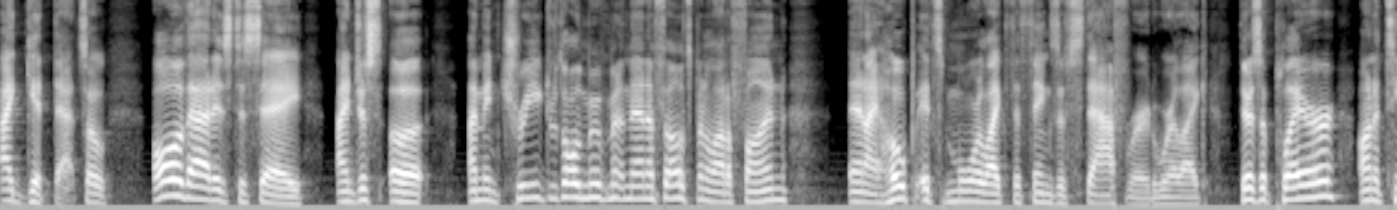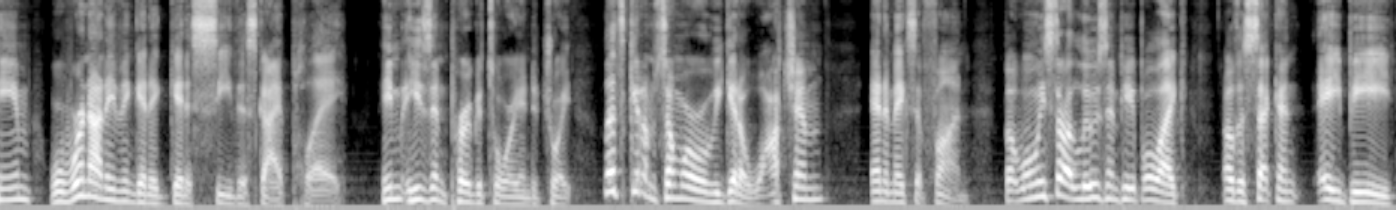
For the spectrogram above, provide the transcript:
I get that. So all of that is to say, I'm just uh I'm intrigued with all the movement in the NFL. It's been a lot of fun And I hope it's more like the things of Stafford, where like there's a player on a team where we're not even gonna get to see this guy play. He, he's in purgatory in Detroit. Let's get him somewhere where we get to watch him, and it makes it fun. But when we start losing people like, oh, the second AB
